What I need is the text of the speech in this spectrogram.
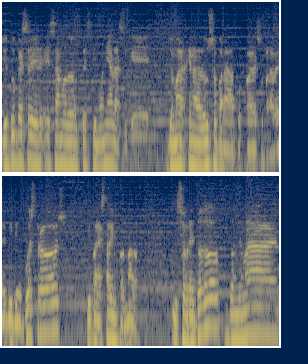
YouTube es, es a modo testimonial, así que yo más que nada lo uso para, pues, para eso, para ver vídeos vuestros y para estar informado. Y sobre todo, donde más,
